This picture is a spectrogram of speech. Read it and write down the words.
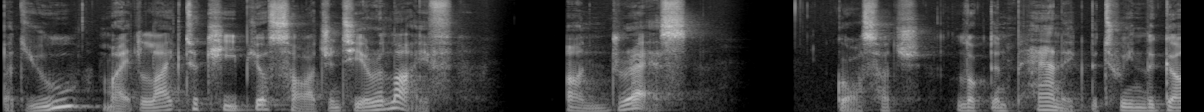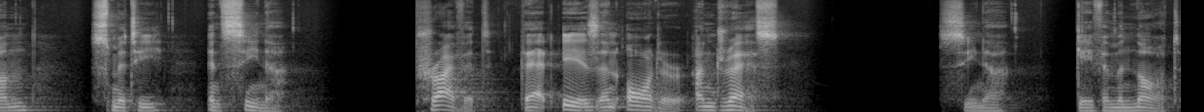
but you might like to keep your sergeant here alive. Undress. Gorsuch looked in panic between the gun Smitty, and Sina. Private, that is an order, undress. Sina gave him a nod.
